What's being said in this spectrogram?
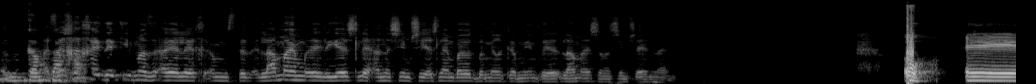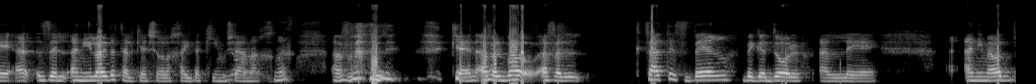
אז גם אז איך ככה. החיידקים האלה, איך הם מסתד- למה הם, יש לאנשים שיש להם בעיות במרקמים, ולמה יש אנשים שאין להם? או, אה, זה, אני לא יודעת על קשר לחיידקים לא, שאנחנו, אבל, כן, אבל בואו, אבל קצת הסבר בגדול על, אה, אני מאוד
